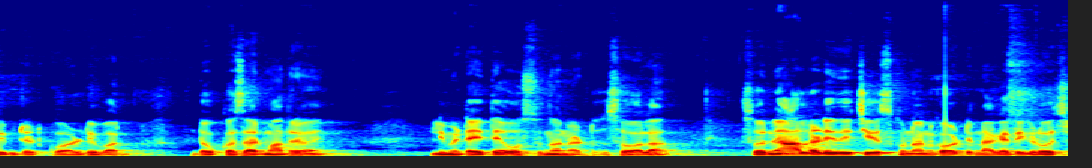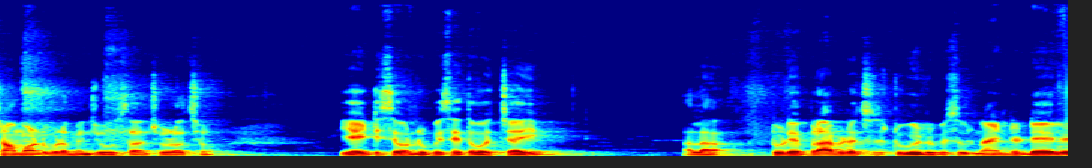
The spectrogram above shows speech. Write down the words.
limited quality one అంటే ఒక్కసారి మాత్రమే లిమిట్ అయితే వస్తుంది అన్నట్టు. సో అలా. సో నేను ఆల్రెడీ ఇది చేసుకున్నాను కాబట్టి నాకైతే ఇక్కడ వచ్చిన అమౌంట్ కూడా మేము చూస్తాను చూడవచ్చు ఎయిటీ సెవెన్ రూపీస్ అయితే వచ్చాయి. అలా టుడే ప్రాఫిట్ వచ్చేసి twelve rupees nineteen daily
